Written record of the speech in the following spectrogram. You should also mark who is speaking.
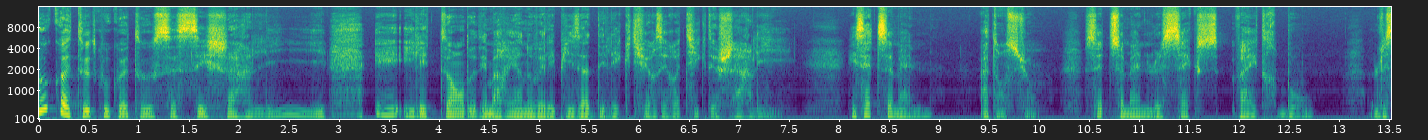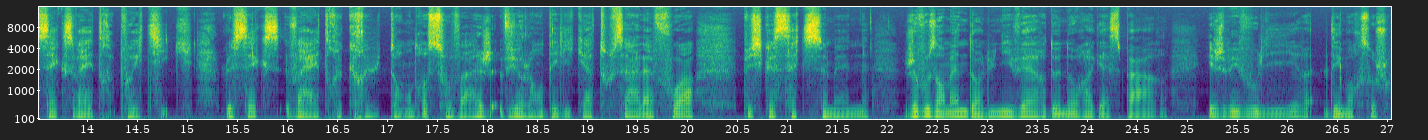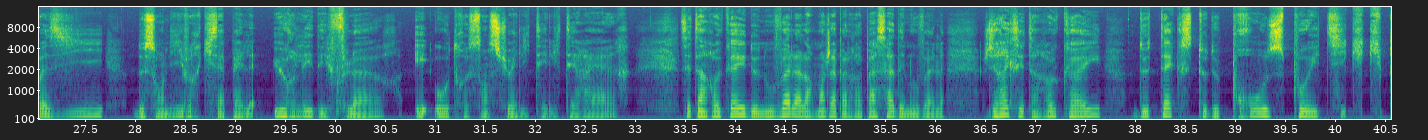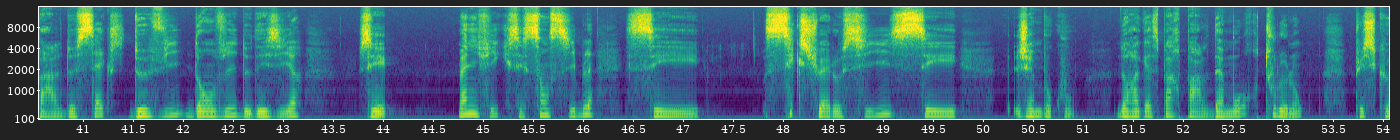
Speaker 1: Coucou à toutes, coucou à tous, c'est Charlie et il est temps de démarrer un nouvel épisode des lectures érotiques de Charlie. Et cette semaine, attention, cette semaine le sexe va être beau, le sexe va être poétique, le sexe va être cru, tendre, sauvage, violent, délicat, tout ça à la fois, puisque cette semaine, je vous emmène dans l'univers de Nora Gaspard et je vais vous lire des morceaux choisis de son livre qui s'appelle Hurler des fleurs et autres sensualités littéraires. C'est un recueil de nouvelles, alors moi j'appellerais pas ça des nouvelles. Je dirais que c'est un recueil de textes de prose poétique qui parlent de sexe, de vie, d'envie, de désir. C'est magnifique, c'est sensible, c'est sexuel aussi, c'est j'aime beaucoup. Nora Gaspard parle d'amour tout le long, puisque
